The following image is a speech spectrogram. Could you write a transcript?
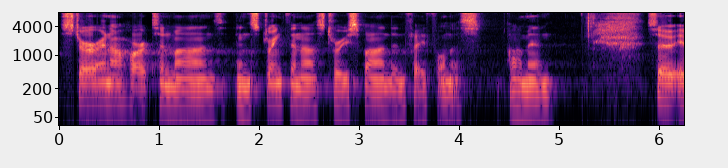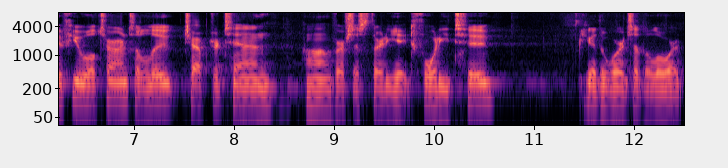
Stir in our hearts and minds and strengthen us to respond in faithfulness. Amen. So, if you will turn to Luke chapter 10, uh, verses 38 to 42, hear the words of the Lord.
